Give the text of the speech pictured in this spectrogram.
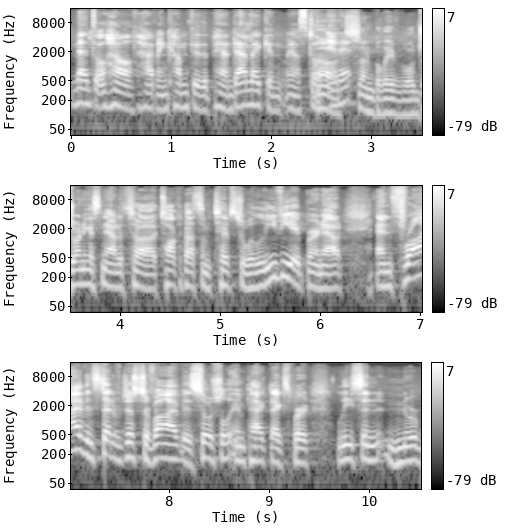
mental health, having come through the pandemic and you know, still oh, in it. It's unbelievable. Joining us now to uh, talk about some tips to alleviate burnout and thrive instead of just survive is social impact expert Lisa Nur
